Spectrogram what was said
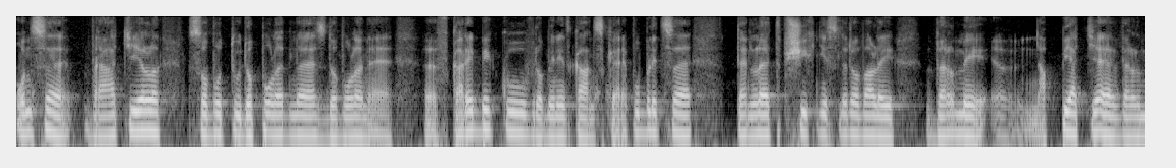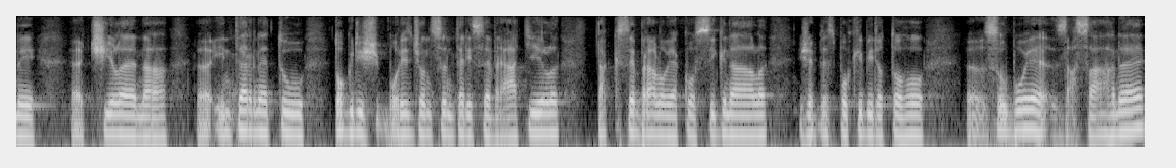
On se vrátil v sobotu dopoledne z dovolené v Karibiku, v Dominikánské republice, ten let všichni sledovali velmi eh, napjatě, velmi eh, čile na eh, internetu. To, když Boris Johnson tedy se vrátil, tak se bralo jako signál, že bez pochyby do toho souboje zasáhne.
